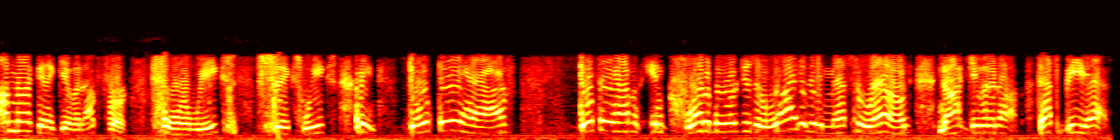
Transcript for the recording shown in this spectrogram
I'm not going to give it up for four weeks, six weeks. I mean, don't they have... Don't they have incredible urges, and why do they mess around not giving it up? That's BS.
